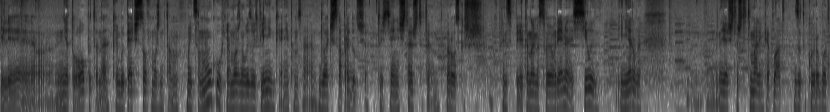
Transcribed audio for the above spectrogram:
или э, нету опыта, да. Как бы 5 часов можно там мыть самому кухню, а можно вызвать клиник, и они там за 2 часа пройдут все. То есть я не считаю, что это роскошь. В принципе, экономия свое время, силы и нервы. Я считаю, что это маленькая плата за такую работу.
